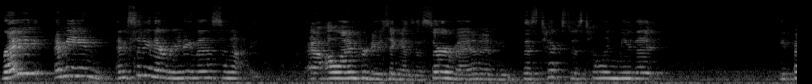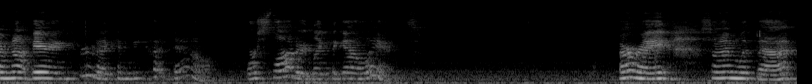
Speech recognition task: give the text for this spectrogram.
Right? I mean, I'm sitting there reading this, and I, all I'm producing is a sermon, and this text is telling me that if I'm not bearing fruit, I can be cut down or slaughtered like the Galileans. All right, so I'm with that.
